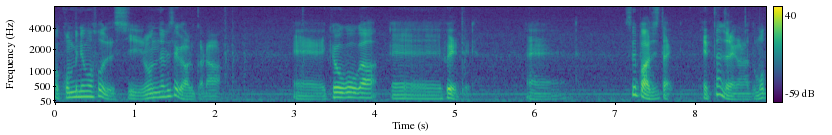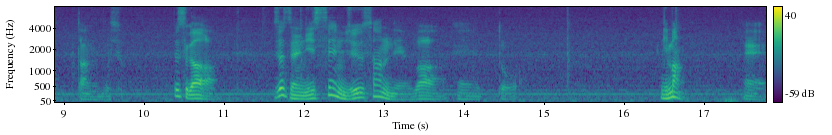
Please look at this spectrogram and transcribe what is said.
まあコンビニもそうですし、いろんな店があるから、えー競合が、えー増えて、えースーパー自体減ったんじゃないかなと思ったんですよ。ですが実はですね2013年はえー、っと2万、え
